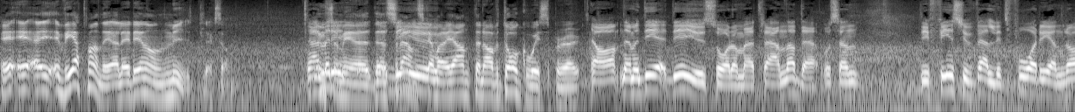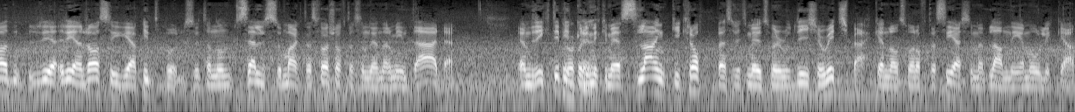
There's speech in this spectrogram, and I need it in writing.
Ä- ä- vet man det, eller är det någon myt liksom? Nej, men som det- är det är den svenska ju- varianten av Dog Whisperer. Ja, nej men det, det är ju så de är tränade. Och sen, det finns ju väldigt få renrad, re, renrasiga pitbulls, utan de säljs och marknadsförs ofta som det när de inte är det. En riktig pitbull Okej. är mycket mer slank i kroppen, ser lite mer ut som en rhodesian ridgeback än de som man ofta ser som är blandningar med olika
